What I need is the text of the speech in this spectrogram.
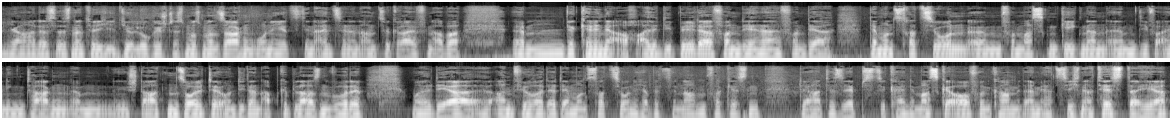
Ja, das ist natürlich ideologisch, das muss man sagen, ohne jetzt den Einzelnen anzugreifen. Aber ähm, wir kennen ja auch alle die Bilder von der von der Demonstration ähm, von Maskengegnern, ähm, die vor einigen Tagen ähm, starten sollte und die dann abgeblasen wurde, weil der äh, Anführer der Demonstration, ich habe jetzt den Namen vergessen, der hatte selbst keine Maske auf und kam mit einem ärztlichen Attest daher.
